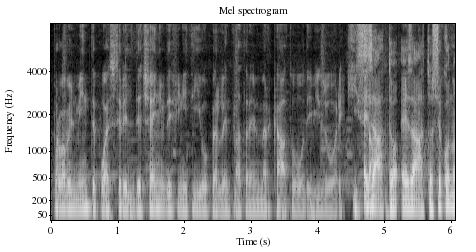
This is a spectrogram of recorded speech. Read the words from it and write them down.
probabilmente può essere il decennio definitivo per l'entrata nel mercato dei visori visori. Chissà. Esatto, esatto. Secondo me,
